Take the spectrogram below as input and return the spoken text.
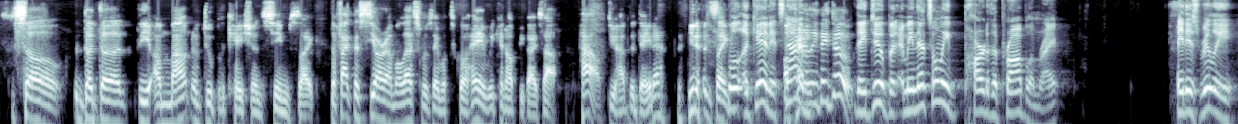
So the the the amount of duplication seems like the fact that CRMLS was able to go, hey, we can help you guys out. How do you have the data? You know, it's like well, again, it's not. apparently they do. they do, but I mean, that's only part of the problem, right? It is really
